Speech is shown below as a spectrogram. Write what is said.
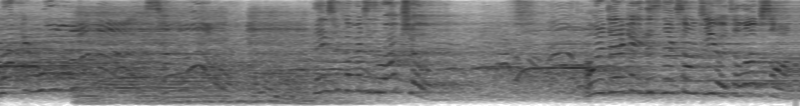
Rock and roll moms! Hello! Thanks for coming to the rock show. I want to dedicate this next song to you. It's a love song.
